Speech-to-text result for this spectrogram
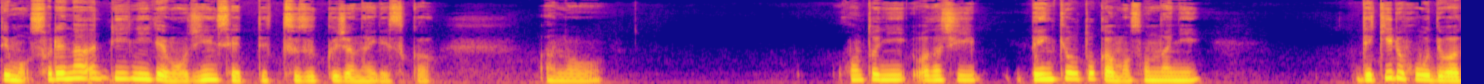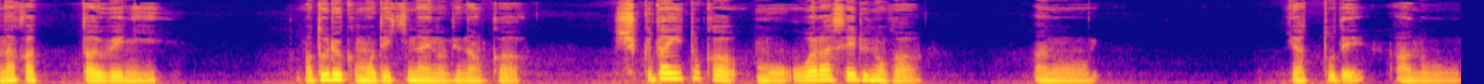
でもそれなりにでも人生って続くじゃないですか。あの、本当に私、勉強とかもそんなにできる方ではなかった上に、まあ、努力もできないのでなんか、宿題とかも終わらせるのが、あの、やっとで、あの、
